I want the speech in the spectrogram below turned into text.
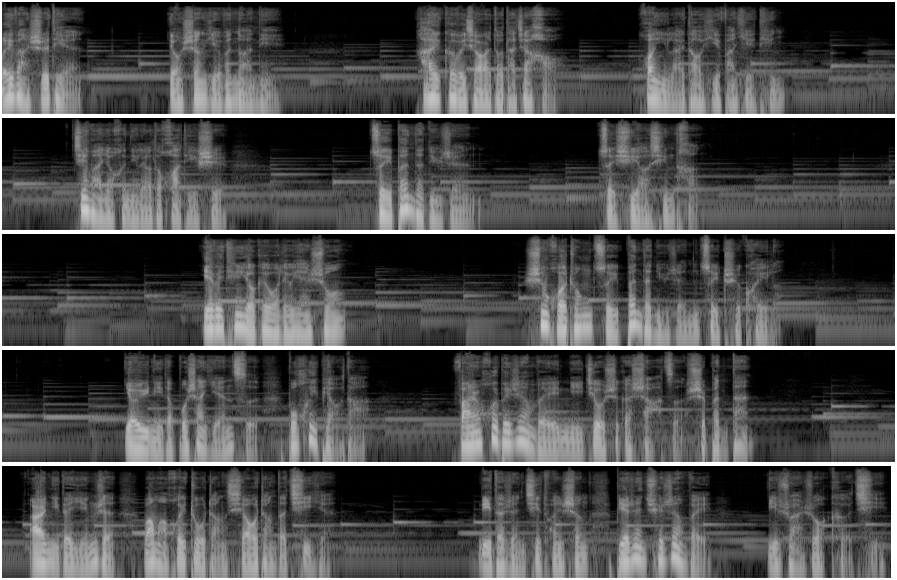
每晚十点，用声音温暖你。嗨，各位小耳朵，大家好，欢迎来到一凡夜听。今晚要和你聊的话题是：嘴笨的女人最需要心疼。一位听友给我留言说：“生活中嘴笨的女人最吃亏了。”由于你的不善言辞，不会表达，反而会被认为你就是个傻子，是笨蛋。而你的隐忍，往往会助长嚣张的气焰。你的忍气吞声，别人却认为你软弱可欺。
